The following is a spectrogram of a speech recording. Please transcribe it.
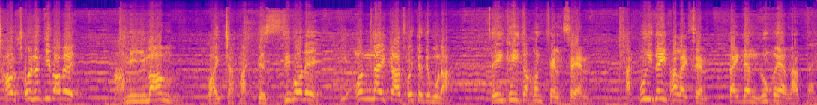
সাহস হইল কীভাবে? আমি ইমাম পয়সা থাকতে জীবনে এই অন্যায় কাজ হইতে দেব না। দেখেই যখন ফেলছেন আর বুঝতেই ফেলাইছেন, তাইলে লুকাইয়া লাভ নাই।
